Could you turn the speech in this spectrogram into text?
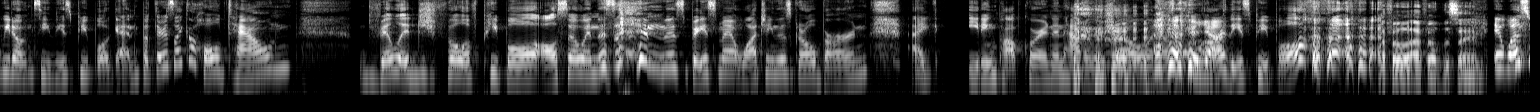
we don't see these people again, but there's like a whole town village full of people also in this in this basement watching this girl burn like eating popcorn and having a show and I was like, who Yeah. are these people I felt I felt the same. It was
